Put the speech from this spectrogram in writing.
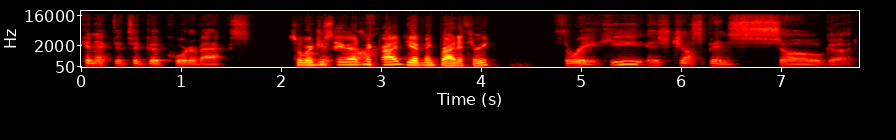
connected to good quarterbacks. So where'd you say you had McBride? You had McBride at three. Three. He has just been so good.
